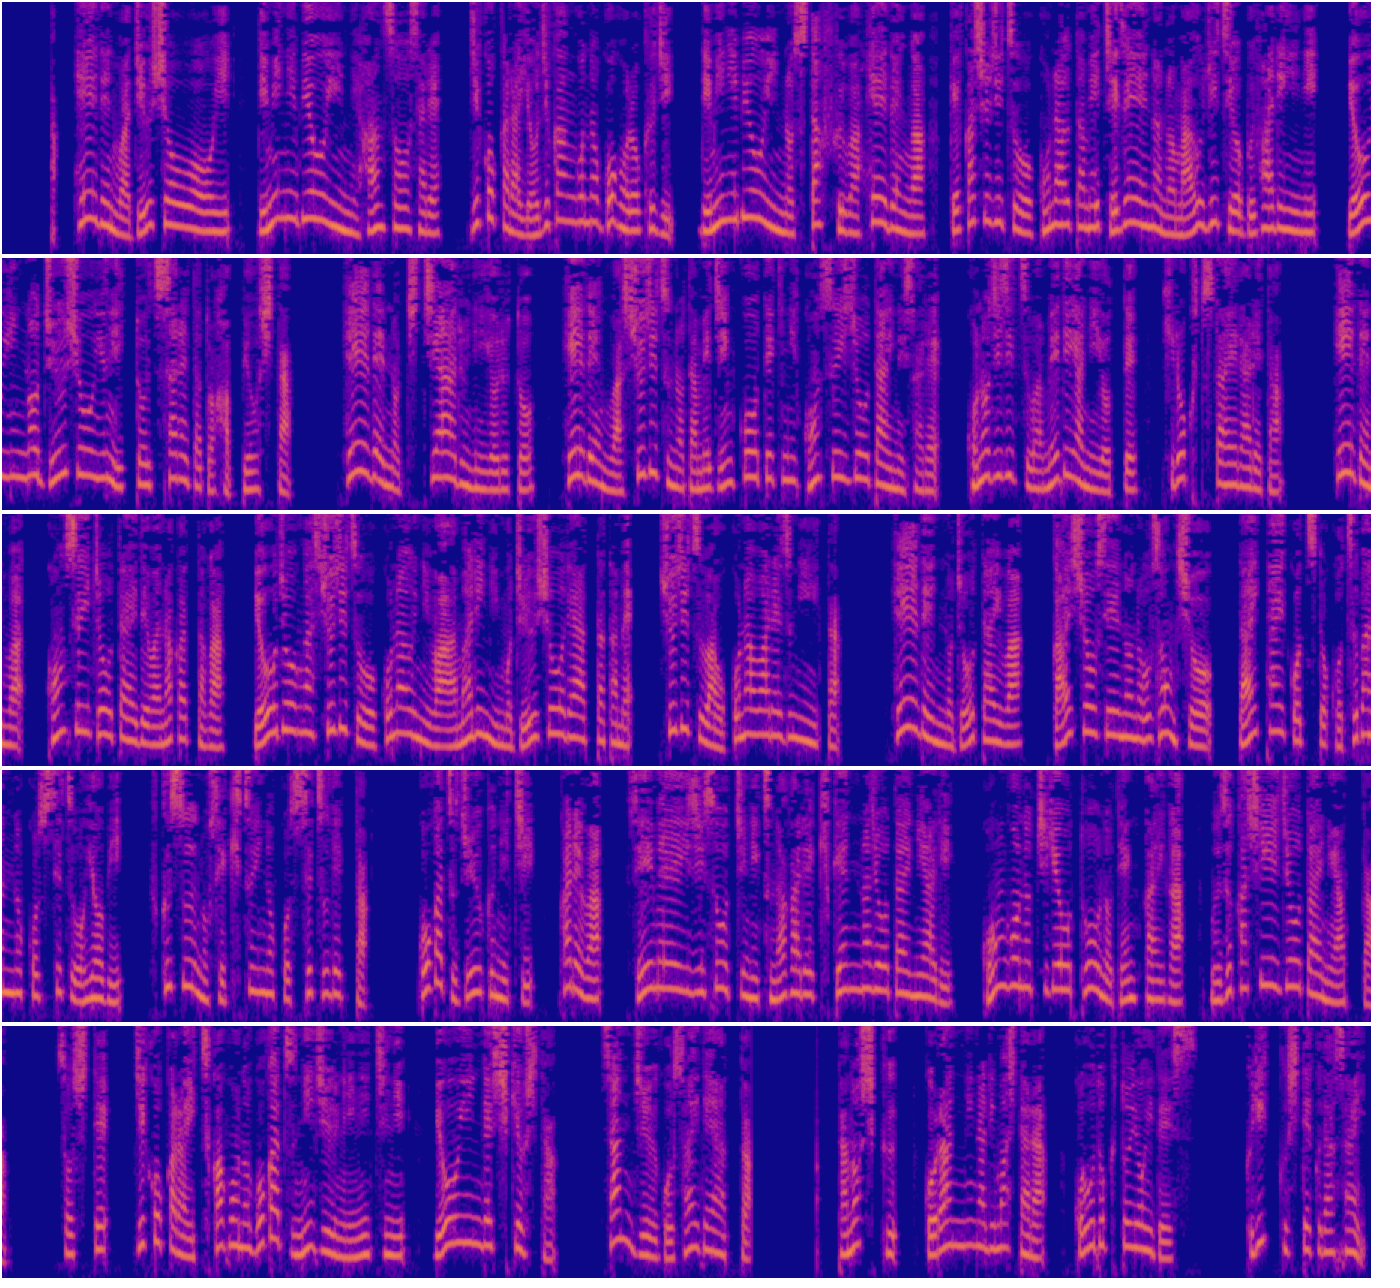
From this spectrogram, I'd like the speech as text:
ヘーデンは重傷を負い、リミニ病院に搬送され、事故から4時間後の午後6時、リミニ病院のスタッフはヘーデンが外科手術を行うためチェゼーナのマウリツィオ・ブファリーに病院の重症ユニット移されたと発表した。ヘーデンの父 R によると、ヘーデンは手術のため人工的に昏睡状態にされ、この事実はメディアによって広く伝えられた。ヘーデンは昏睡状態ではなかったが、病状が手術を行うにはあまりにも重症であったため、手術は行われずにいた。ヘーデンの状態は、外傷性の脳損傷、大腿骨と骨盤の骨折及び、複数の脊椎の骨折でった。5月19日、彼は生命維持装置につながれ危険な状態にあり、今後の治療等の展開が難しい状態にあった。そして事故から5日後の5月22日に病院で死去した。35歳であった。楽しくご覧になりましたら、購読と良いです。クリックしてください。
